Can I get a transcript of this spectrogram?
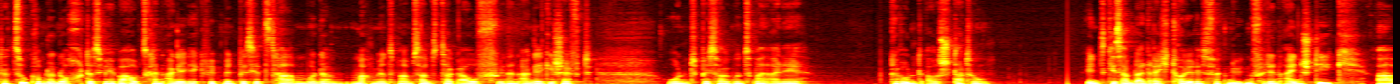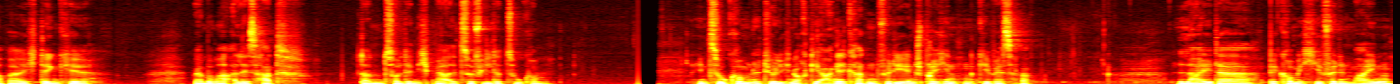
Dazu kommt dann noch, dass wir überhaupt kein Angelequipment bis jetzt haben und da machen wir uns mal am Samstag auf in ein Angelgeschäft und besorgen uns mal eine Grundausstattung. Insgesamt ein recht teures Vergnügen für den Einstieg, aber ich denke, wenn man mal alles hat, dann sollte nicht mehr allzu viel dazukommen. Hinzu kommen natürlich noch die Angelkarten für die entsprechenden Gewässer. Leider bekomme ich hier für den Main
